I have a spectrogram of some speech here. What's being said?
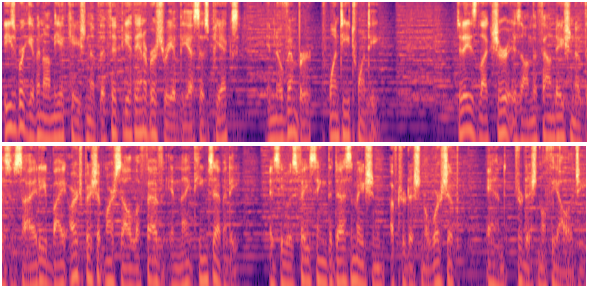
These were given on the occasion of the 50th anniversary of the SSPX in November 2020. Today's lecture is on the foundation of the Society by Archbishop Marcel Lefebvre in 1970, as he was facing the decimation of traditional worship and traditional theology.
